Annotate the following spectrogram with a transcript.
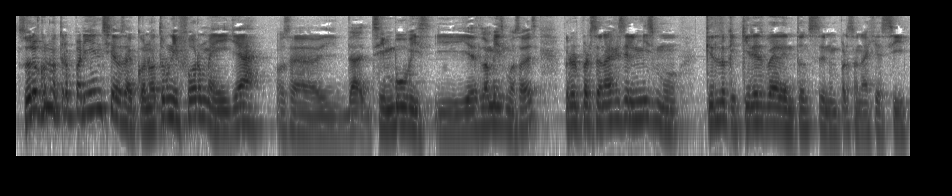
solo con otra apariencia, o sea, con otro uniforme y ya, o sea, y da- sin boobies, y es lo mismo, ¿sabes? Pero el personaje es el mismo, ¿qué es lo que quieres ver entonces en un personaje así?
